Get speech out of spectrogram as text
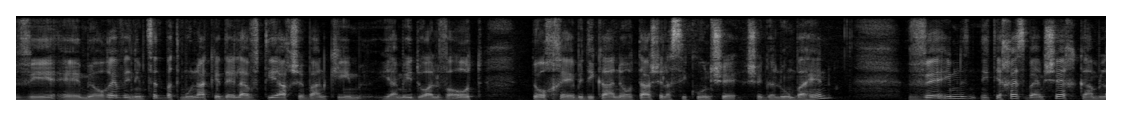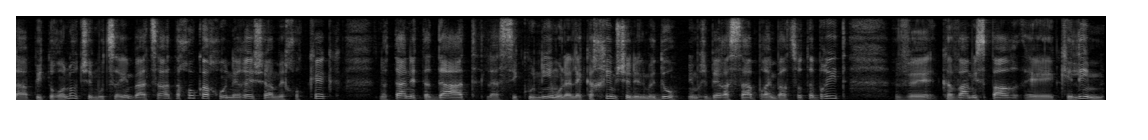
והיא מעורבת, נמצאת בתמונה כדי להבטיח שבנקים יעמידו הלוואות תוך בדיקה נאותה של הסיכון שגלום בהן. ואם נתייחס בהמשך גם לפתרונות שמוצעים בהצעת החוק, אנחנו נראה שהמחוקק נתן את הדעת לסיכונים או ללקחים שנלמדו ממשבר הסאב פריים בארצות הברית, וקבע מספר אה, כלים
